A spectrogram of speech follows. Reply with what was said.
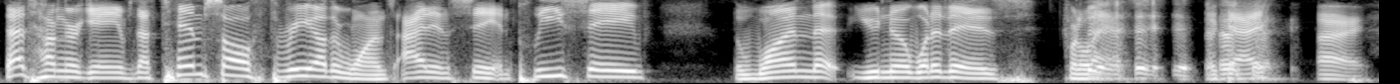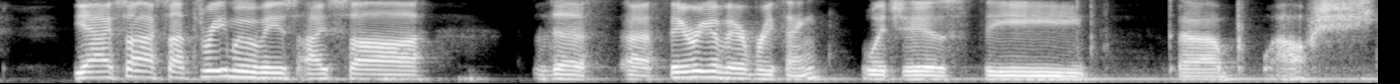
that's Hunger Games. Now Tim saw three other ones I didn't see, and please save the one that you know what it is for the last. okay? Okay. All right. Yeah, I saw I saw three movies. I saw the uh, Theory of Everything, which is the uh, oh sh-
